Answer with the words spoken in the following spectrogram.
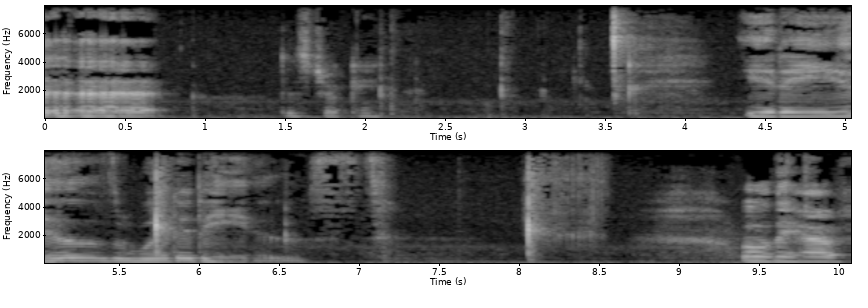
Just joking. It is what it is. Oh, they have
